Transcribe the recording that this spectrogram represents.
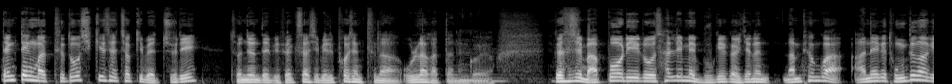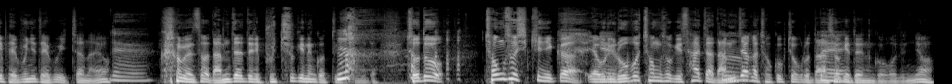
땡땡마트도 식기세척기 매출이 전년 대비 141%나 올라갔다는 거예요. 그러니까 사실 맞벌이로 살림의 무게가 이제는 남편과 아내에게 동등하게 배분이 되고 있잖아요. 네. 그러면서 남자들이 부추기는 것도 있습니다. 저도 청소 시키니까 야 우리 예. 로봇 청소기 사자 남자가 적극적으로 나서게 네. 되는 거거든요.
